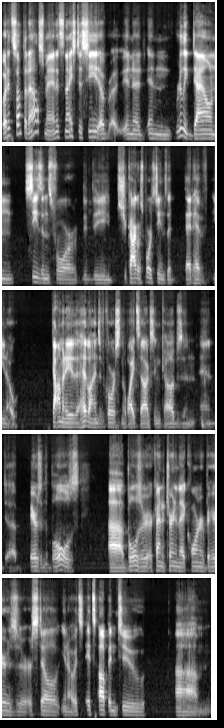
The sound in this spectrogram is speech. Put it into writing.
but it's something else, man. It's nice to see a, in a in really down seasons for the, the Chicago sports teams that that have you know dominated the headlines, of course, in the White Sox and Cubs and and uh, Bears and the Bulls. Uh, Bulls are, are, kind of turning that corner. Bears are, are, still, you know, it's it's up into um,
